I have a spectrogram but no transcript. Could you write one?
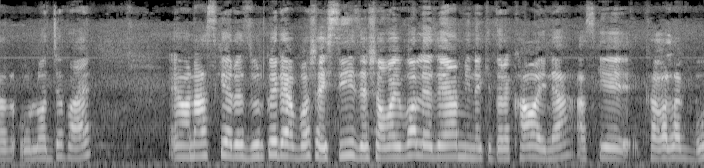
আর ও লজ্জা পায়। এখন আজকে আরও জোর করে বসাইছি যে সবাই বলে যে আমি নাকি তোরা খাওয়াই না, আজকে খাওয়া লাগবো।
